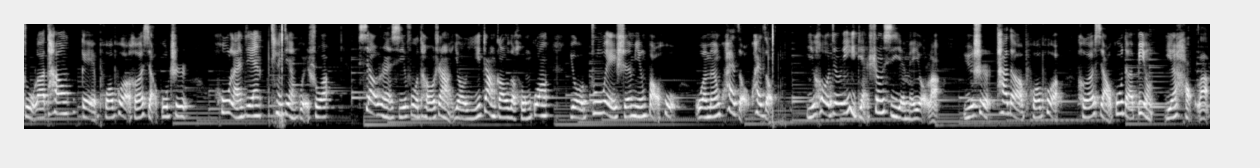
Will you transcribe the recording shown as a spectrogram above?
煮了汤给婆婆和小姑吃。忽然间，听见鬼说：“孝顺媳妇头上有一丈高的红光，有诸位神明保护，我们快走快走，以后就一点声息也没有了。”于是，她的婆婆和小姑的病也好了。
